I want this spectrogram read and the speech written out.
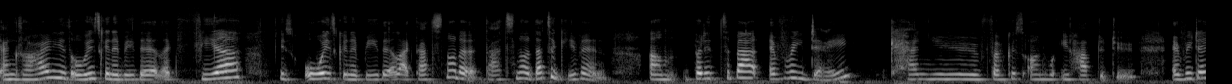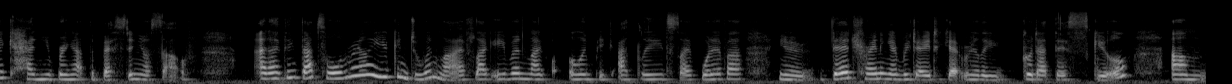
anxiety is always going to be there. Like fear is always going to be there. Like that's not a that's not that's a given. Um, but it's about every day. Can you focus on what you have to do every day? Can you bring out the best in yourself? and I think that's all really you can do in life. Like even like Olympic athletes, like whatever, you know, they're training every day to get really good at their skill. Um,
